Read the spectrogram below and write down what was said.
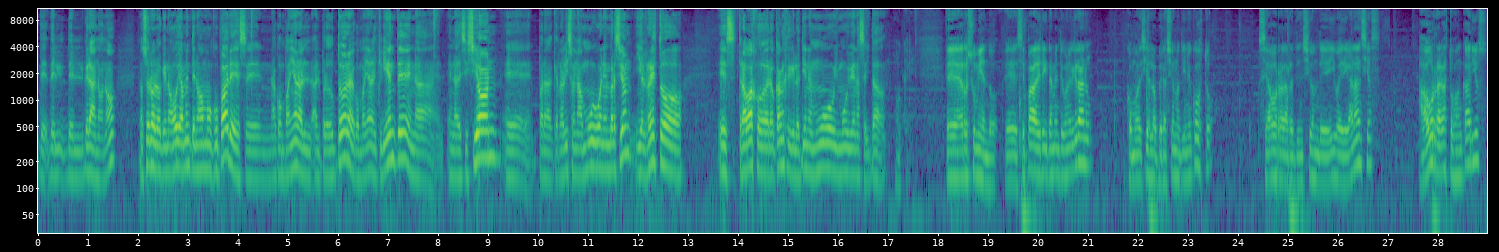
del, grano, ¿no? Nosotros lo que no, obviamente nos vamos a ocupar es en acompañar al, productor, acompañar al cliente en la, en la decisión eh, para que realice una muy buena inversión y el resto es trabajo de Agrocanje que lo tiene muy, muy bien aceitado. Okay. Eh, resumiendo, eh, se paga directamente con el grano, como decías la operación no tiene costo, se ahorra la retención de IVA y de ganancias, ahorra gastos bancarios,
